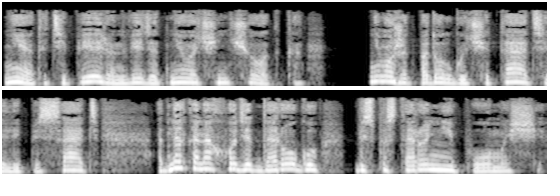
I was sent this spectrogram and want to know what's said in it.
Нет, и теперь он видит не очень четко, не может подолгу читать или писать, однако находит дорогу без посторонней помощи.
